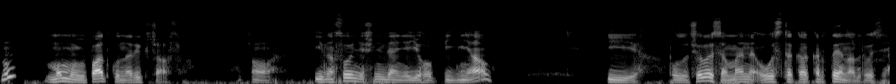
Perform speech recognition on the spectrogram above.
Ну, в моєму випадку на рік часу. О, і на сьогоднішній день я його підняв, і вийшла в мене ось така картина, друзі.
